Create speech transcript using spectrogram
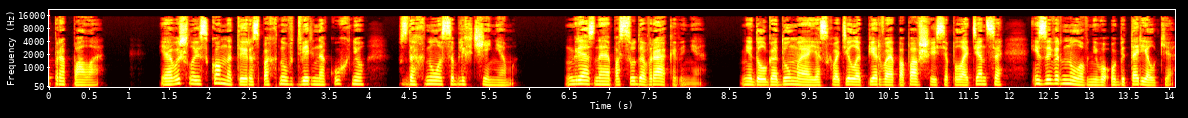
пропало. Я вышла из комнаты и, распахнув дверь на кухню, вздохнула с облегчением. Грязная посуда в раковине. Недолго думая, я схватила первое попавшееся полотенце и завернула в него обе тарелки.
